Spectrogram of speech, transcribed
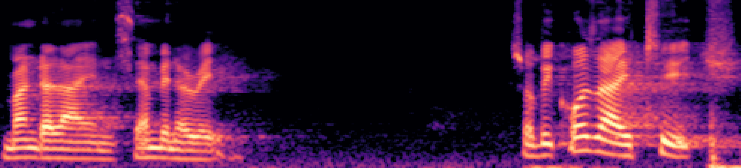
Mundelein Seminary. So, because I teach,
